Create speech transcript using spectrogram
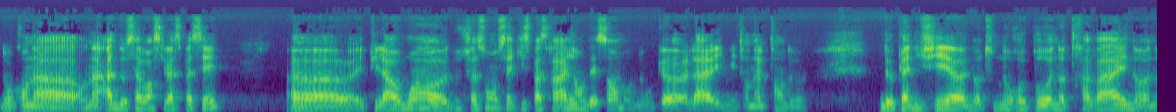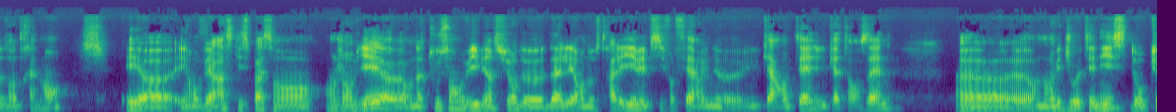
donc on, a, on a hâte de savoir ce qui va se passer. Euh, et puis là, au moins, euh, de toute façon, on sait qu'il ne se passera rien en décembre. Donc euh, là, à la limite, on a le temps de, de planifier notre, nos repos, notre travail, nos, entraînements. Et, et, on verra ce qui se passe en, en janvier. on a tous envie, bien sûr, d'aller en Australie, même s'il faut faire une, une, quarantaine, une quatorzaine. on a envie de jouer au tennis. Donc,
